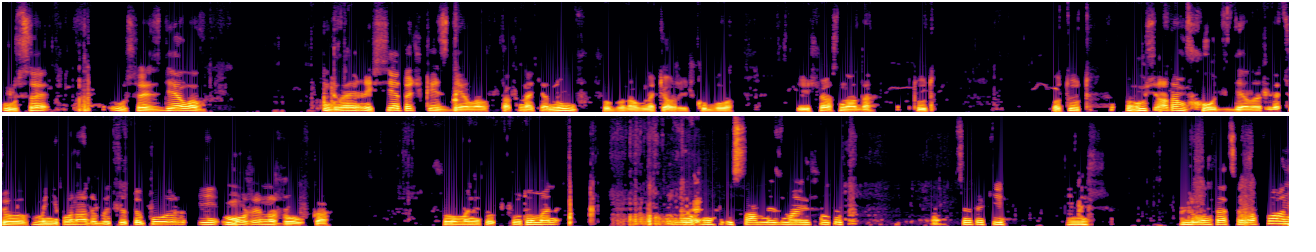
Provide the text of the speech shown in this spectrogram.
усе, усе зробив. Двері сіточки зробив, так натягнув, щоб вона в натяжечку була. І зараз треба тут, отут гусятам вход зробити. Для цього мені понадобиться топор і може ножовка. Що у мене тут? Тут у мене Боже, і сам не знаю, що тут. Це такі пленка целофан,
